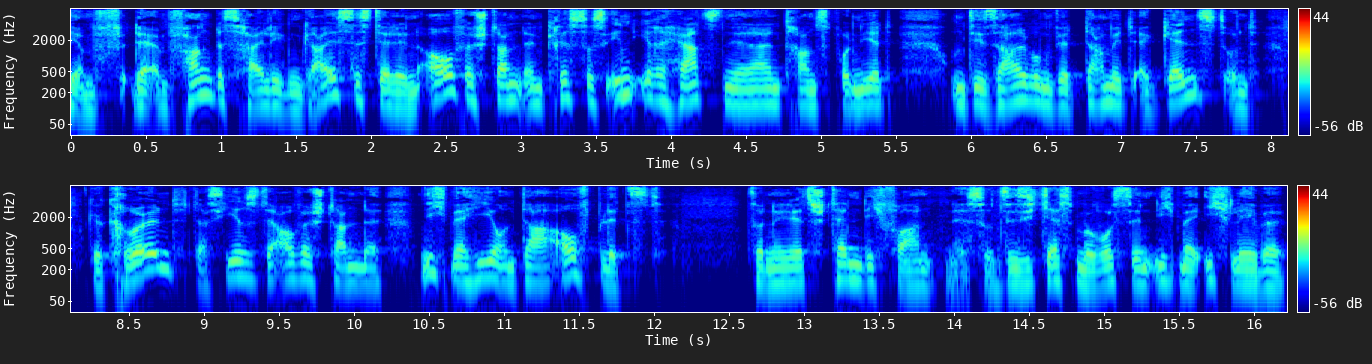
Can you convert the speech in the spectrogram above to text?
die, der Empfang des Heiligen Geistes, der den auferstandenen Christus in ihre Herzen hinein transponiert und die Salbung wird damit ergänzt und gekrönt, dass Jesus der Auferstandene nicht mehr hier und da aufblitzt, sondern jetzt ständig vorhanden ist und sie sich dessen bewusst sind, nicht mehr ich lebe,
